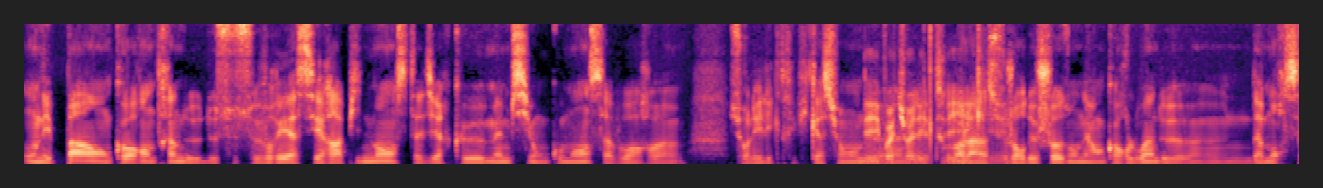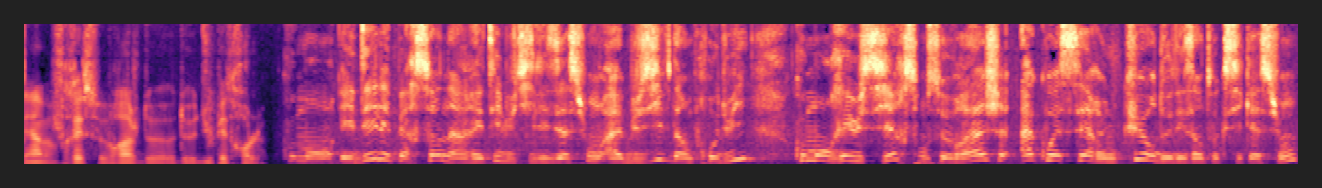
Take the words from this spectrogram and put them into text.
on n'est pas encore en train de, se sevrer assez rapidement. C'est-à-dire que même si on commence à voir euh, sur l'électrification des voitures électriques, voilà, ce genre de choses, on est encore loin d'amorcer un vrai sevrage de, du pétrole. Comment aider les personnes à arrêter l'utilisation abusive d'un produit? Comment réussir son sevrage? À quoi sert une cure de désintoxication?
